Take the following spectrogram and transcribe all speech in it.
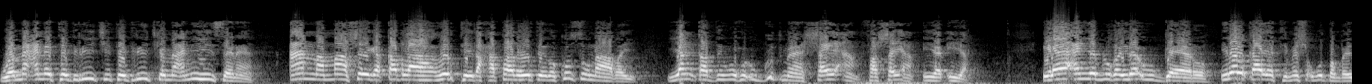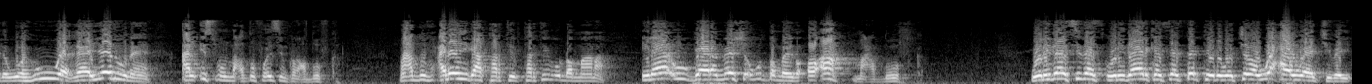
Wa macna tadriiji tadriijka macnihiisana ana maa shayga qablaha horteeda xataada horteeda ku sugnaaday yanqadi wuxuu u gudmaa shay-an fa shay-an in yar in yar ilaa an yabluqa ilaa uu gaaro ila algaayati meesha ugu dambayda wa huwa gaayaduna alismu macduuf waa ismka macduufka macduuf caleyhigaa tartiib tartiib u dhammaana ilaa uu gaaro meesha ugu dambayda oo ah macduufka walidaa sidaas walidaalika sidaas darteeda wajaba waxaa waajibay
